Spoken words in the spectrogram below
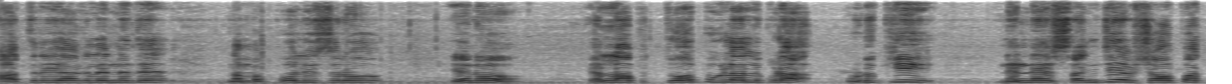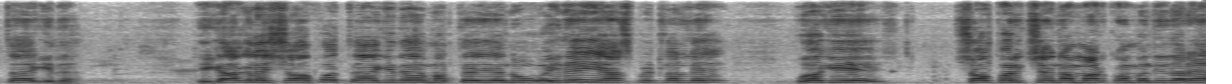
ರಾತ್ರಿ ಆಗಲೇನಿದೆ ನಮ್ಮ ಪೊಲೀಸರು ಏನು ಎಲ್ಲ ತೋಪುಗಳಲ್ಲೂ ಕೂಡ ಹುಡುಕಿ ನಿನ್ನೆ ಸಂಜೆ ಶವಪತ್ತೆ ಆಗಿದೆ. ಈಗಾಗಲೇ ಶವಪತ್ತೆ ಆಗಿದೆ ಮತ್ತು ಏನು ವೈದೇಹಿ ಹಾಸ್ಪಿಟ್ಲಲ್ಲಿ ಹೋಗಿ ಶವ ಪರೀಕ್ಷೆಯನ್ನು ಮಾಡ್ಕೊಂಡು ಬಂದಿದ್ದಾರೆ.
